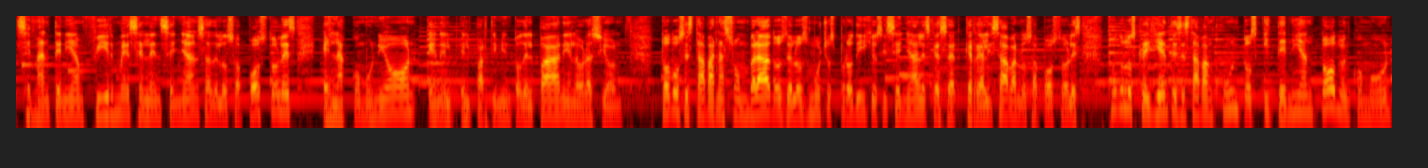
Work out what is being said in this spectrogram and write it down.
Se mantenían firmes en la enseñanza de los apóstoles, en la comunión, en el, el partimiento del pan y en la oración. Todos estaban asombrados de los muchos prodigios y señales que, que realizaban los apóstoles. Todos los creyentes estaban juntos y tenían todo en común.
